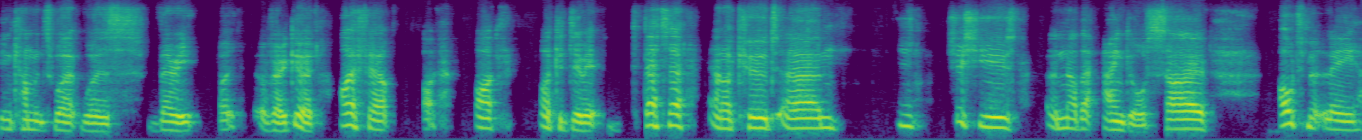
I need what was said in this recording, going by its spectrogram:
incumbents' work was very uh, very good, I felt I I could do it better, and I could um, just use another angle. So ultimately,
